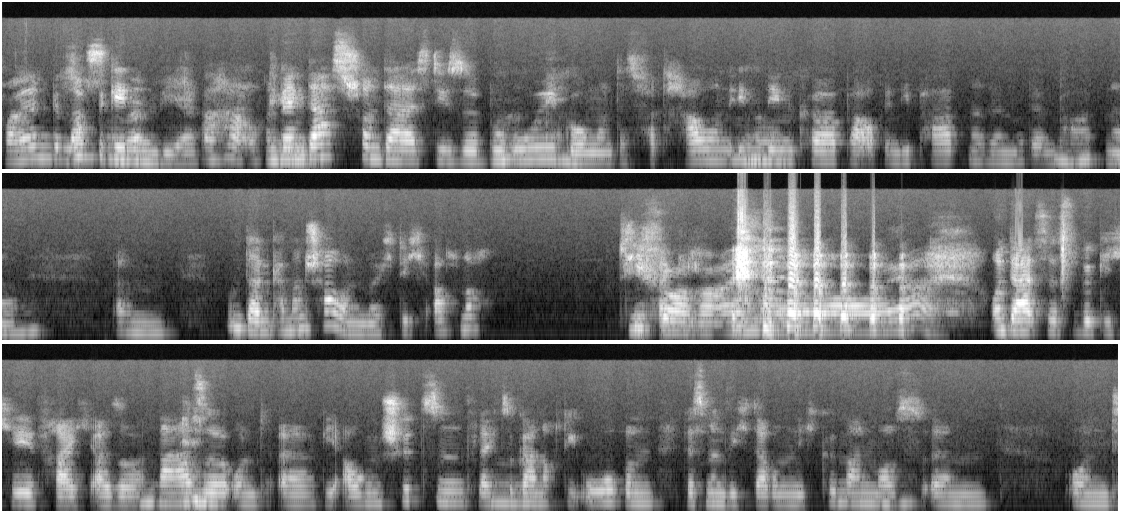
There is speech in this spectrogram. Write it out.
fallen gelassen. so beginnen Ne? wir. Aha, okay. Und wenn das schon da ist, diese Beruhigung und das Vertrauen in Mhm. den Körper, auch in die Partnerin oder den Mhm, Partner. mhm. Ähm, und dann kann man schauen, möchte ich auch noch tiefer tiefer gehen. rein. Oh, ja. Und da ist es wirklich hilfreich, also Mhm. Nase und äh, die Augen schützen, vielleicht Mhm. sogar noch die Ohren, dass man sich darum nicht kümmern muss. Ähm, und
